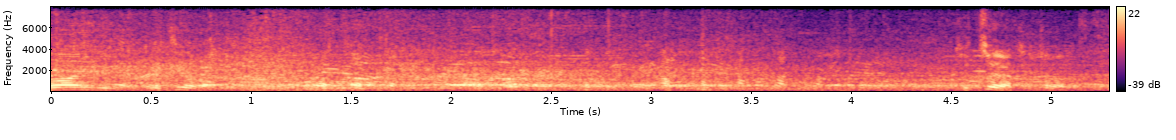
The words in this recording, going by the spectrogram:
돌아다니는 게 찍어라. 저쪽이야, 저쪽.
